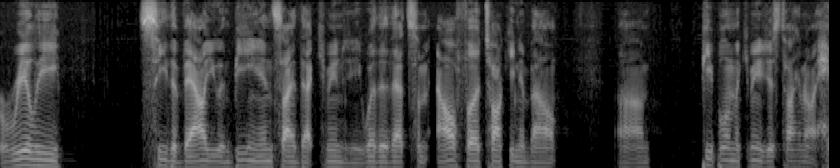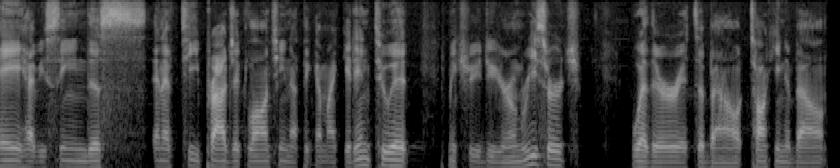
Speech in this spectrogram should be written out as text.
really see the value in being inside that community, whether that's some alpha talking about um, people in the community just talking about, hey, have you seen this NFT project launching? I think I might get into it. Make sure you do your own research, whether it's about talking about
